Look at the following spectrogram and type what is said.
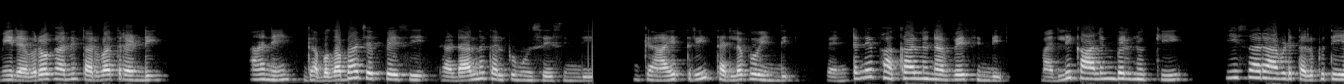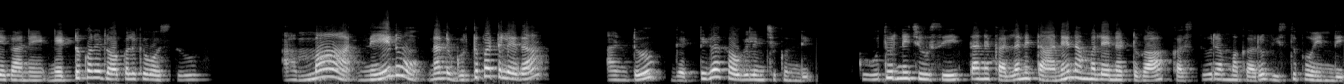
మీరెవరో గాని తర్వాత రండి అని గబగబా చెప్పేసి దడాలను తలుపు మూసేసింది. గాయత్రి తెల్లబోయింది. వెంటనే పకాలను నవ్వేసింది. మళ్ళీ కాలింగ్ బెల్ నొక్కి ఈసారి ఆవిడ తలుపు తీయగానే నెట్టుకొని లోపలికి వస్తూ అమ్మా నేను? నన్ను గుర్తుపట్టలేదా? అంటూ గట్టిగా కౌగిలించుకుంది. కూతుర్ని చూసి తన కళ్ళని తానే నమ్మలేనట్టుగా కస్తూరమ్మ గారు విస్తుపోయింది.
